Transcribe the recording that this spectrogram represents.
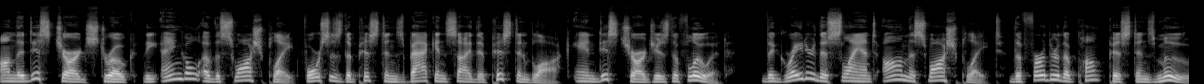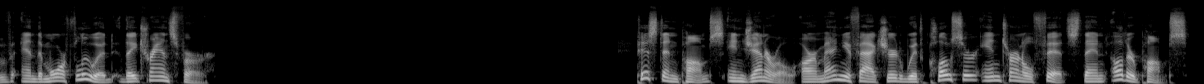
On the discharge stroke, the angle of the swash plate forces the pistons back inside the piston block and discharges the fluid. The greater the slant on the swash plate, the further the pump pistons move and the more fluid they transfer. Piston pumps, in general, are manufactured with closer internal fits than other pumps.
